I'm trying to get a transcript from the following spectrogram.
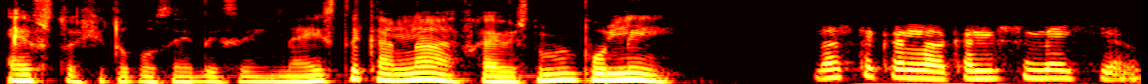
Εύστοχη τοποθέτηση. Να είστε καλά. Ευχαριστούμε πολύ. Να είστε καλά. Καλή συνέχεια.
